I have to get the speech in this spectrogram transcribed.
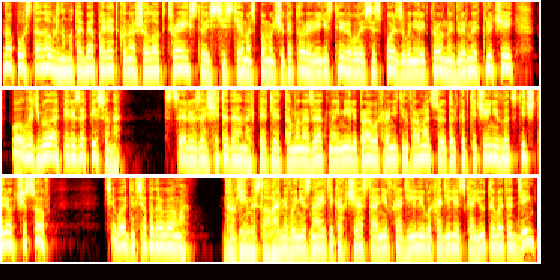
Но по установленному тогда порядку наша Trace, то есть система, с помощью которой регистрировалось использование электронных дверных ключей, в полночь была перезаписана. С целью защиты данных пять лет тому назад мы имели право хранить информацию только в течение 24 часов. Сегодня все по-другому. Другими словами, вы не знаете, как часто они входили и выходили из каюты в этот день?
